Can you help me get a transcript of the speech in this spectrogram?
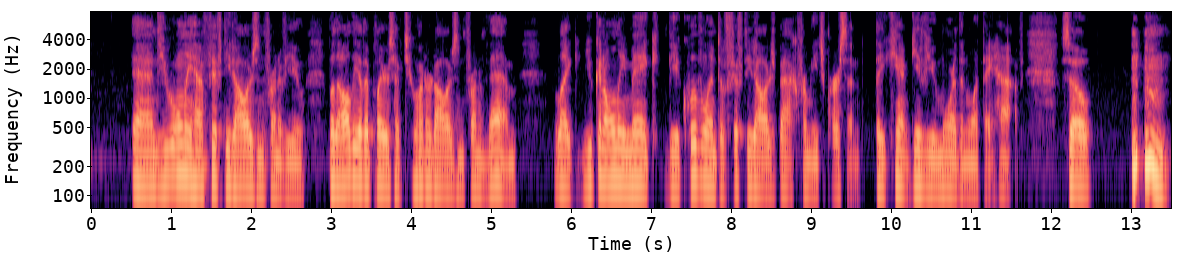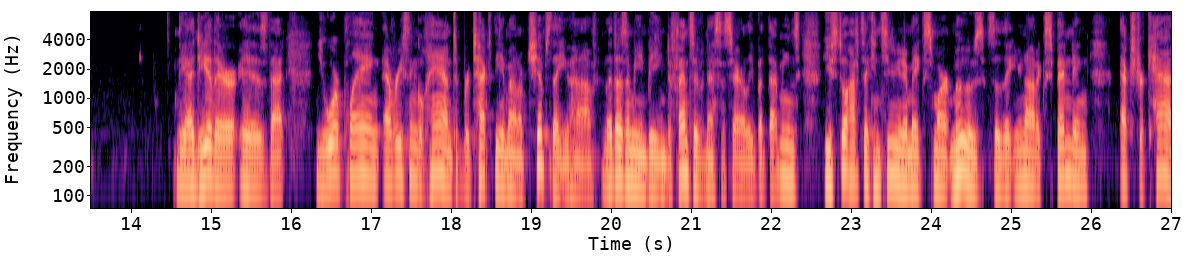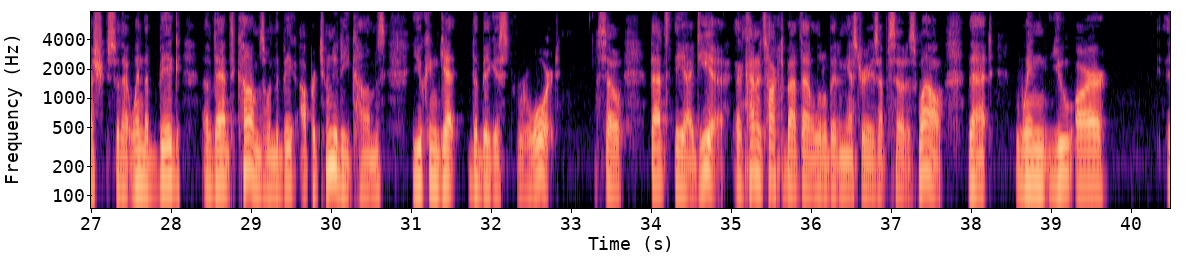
and you only have $50 in front of you, but all the other players have $200 in front of them, like you can only make the equivalent of $50 back from each person. They can't give you more than what they have. So the idea there is that you're playing every single hand to protect the amount of chips that you have. That doesn't mean being defensive necessarily, but that means you still have to continue to make smart moves so that you're not expending extra cash so that when the big event comes, when the big opportunity comes, you can get the biggest reward. So that's the idea. I kind of talked about that a little bit in yesterday's episode as well. That when you are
